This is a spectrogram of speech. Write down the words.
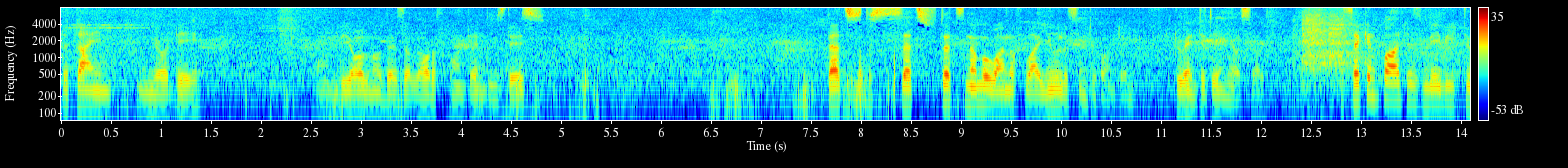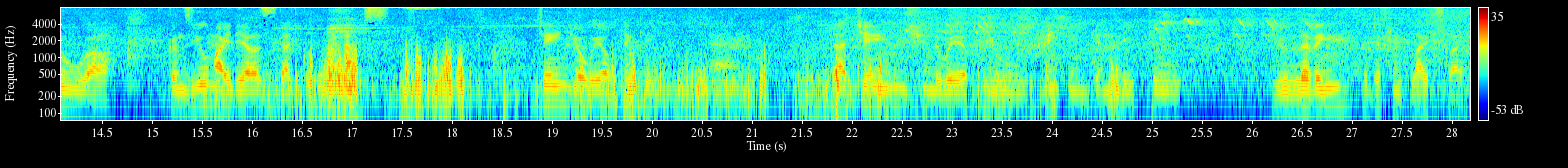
the time in your day. And we all know there's a lot of content these days that's that's that's number one of why you listen to content to entertain yourself the second part is maybe to uh, consume ideas that could perhaps change your way of thinking that change in the way of you thinking can lead to you living a different lifestyle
